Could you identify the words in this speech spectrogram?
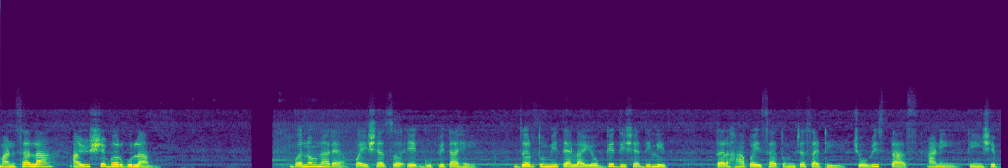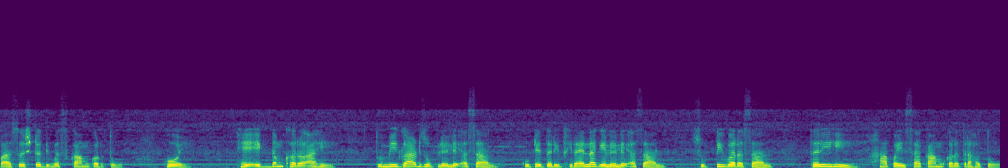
माणसाला आयुष्यभर गुलाम बनवणाऱ्या पैशाचं एक गुपित आहे. जर तुम्ही त्याला योग्य दिशा दिलीत तर हा पैसा तुमच्यासाठी चोवीस तास आणि तीनशे पासष्ट दिवस काम करतो. होय हे एकदम खरं आहे. तुम्ही गाढ झोपलेले असाल कुठेतरी फिरायला गेलेले असाल सुट्टीवर असाल तरीही हा पैसा काम करत राहतो.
